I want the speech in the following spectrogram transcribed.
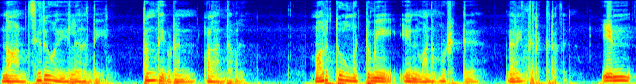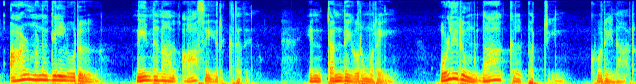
நான் சிறு வயதிலிருந்தே தந்தையுடன் வளர்ந்தவள். மருத்துவம் மட்டுமே என் மனம் முழுக்க நிறைந்திருக்கிறது. என் ஆழ்மனதில் ஒரு நீண்ட நாள் ஆசை இருக்கிறது. என் தந்தை ஒருமுறை ஒளிரும் நாக்கள் பற்றி கூறினார்.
